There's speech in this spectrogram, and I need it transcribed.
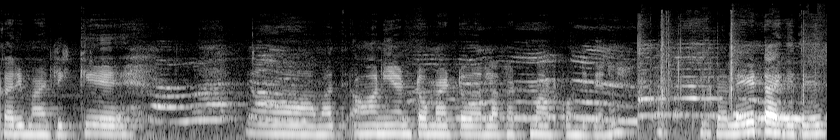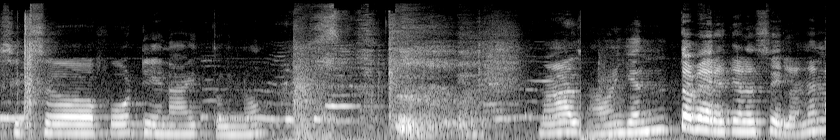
ಚಿಕನ್ ಕರಿ ಮಾಡಲಿಕ್ಕೆ ಮತ್ತು ಆನಿಯನ್ ಟೊಮ್ಯಾಟೊ ಎಲ್ಲ ಕಟ್ ಮಾಡ್ಕೊಂಡಿದ್ದೇನೆ. ಈಗ ಲೇಟಾಗಿದೆ ಸಿಕ್ಸ್ ಫೋರ್ಟಿ ಏನಾಯಿತು ಇನ್ನು. ಮಾ ಅವನಿಗೆ ಎಂಥ ಬೇರೆ ಕೆಲಸ ಇಲ್ಲ. ನನ್ನ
